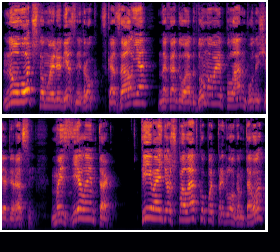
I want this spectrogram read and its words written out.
«Ну вот что, мой любезный друг», — сказал я, на ходу обдумывая план будущей операции. «Мы сделаем так. Ты войдешь в палатку под предлогом того,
